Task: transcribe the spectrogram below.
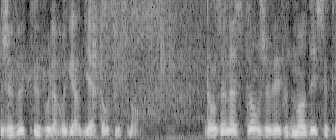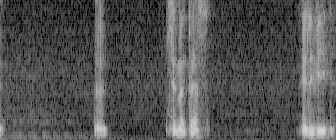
Je veux que vous la regardiez attentivement. Dans un instant, je vais vous demander ce que... Euh, c'est ma tasse? Elle est vide.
